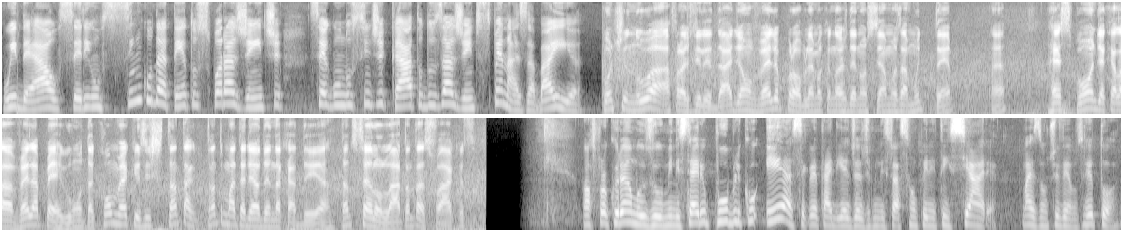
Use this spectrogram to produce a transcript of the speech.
O ideal seriam cinco detentos por agente, segundo o Sindicato dos Agentes Penais da Bahia. Continua a fragilidade, é um velho problema que nós denunciamos há muito tempo. Né? Responde aquela velha pergunta: como é que existe tanta, tanto material dentro da cadeia, tanto celular, tantas facas? Nós procuramos o Ministério Público e a Secretaria de Administração Penitenciária, mas não tivemos retorno.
